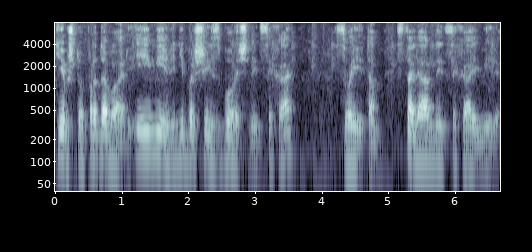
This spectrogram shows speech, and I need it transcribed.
тем, что продавали и имели небольшие сборочные цеха, свои там столярные цеха имели.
